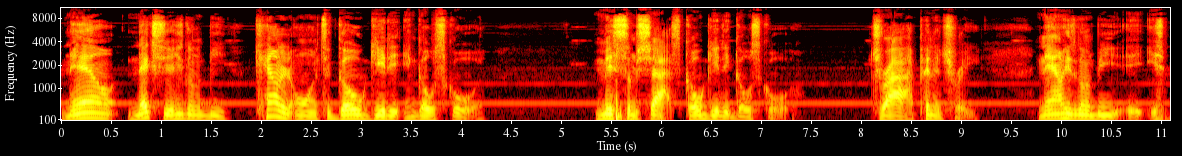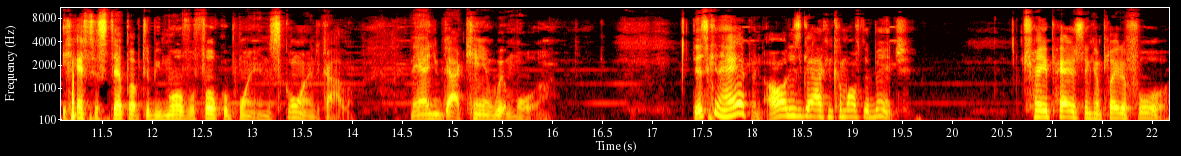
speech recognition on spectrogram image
Now next year he's gonna be counted on to go get it and go score. Miss some shots, go get it, go score. Drive, penetrate. Now he's going to be, he has to step up to be more of a focal point in the scoring column. Now you got Cam Whitmore. This can happen. All these guys can come off the bench. Trey Patterson can play the four.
